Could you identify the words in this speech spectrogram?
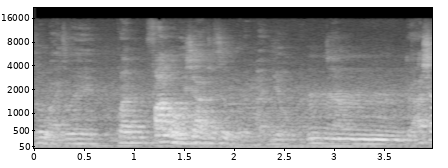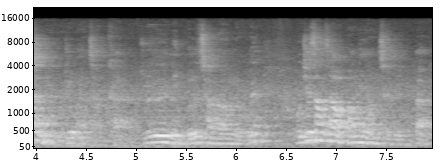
可是我还是会关 follow 一下，就是我的朋友。嗯，对啊，像你我就蛮常看的，就是你不是常常有，哎，我记得上次有帮杨丞琳办，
